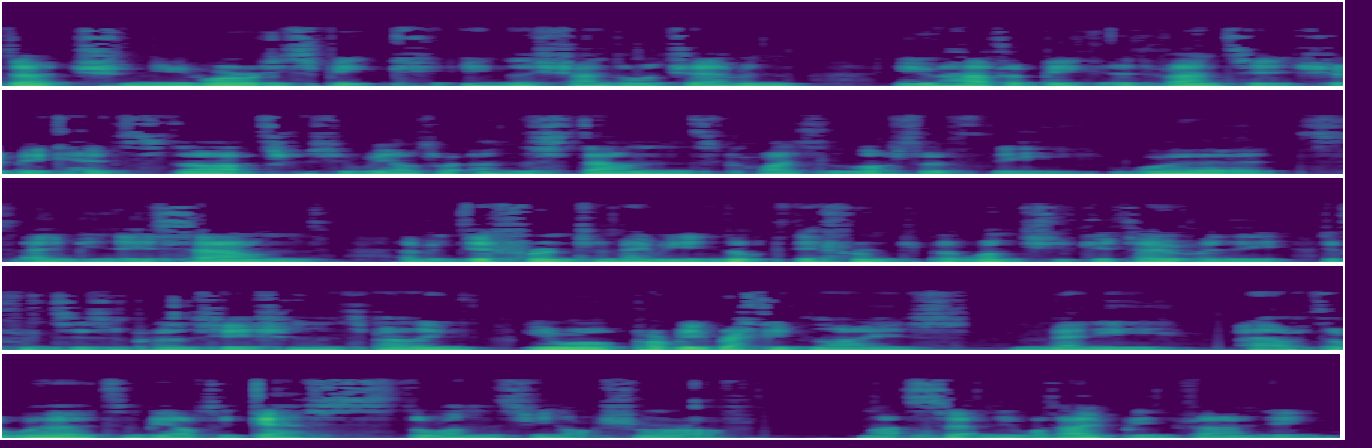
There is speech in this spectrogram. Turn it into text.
Dutch and you already speak English and or German, you have a big advantage, a big head start, because you'll be able to understand quite a lot of the words. I mean, they sound a bit different and maybe look different, but once you get over the differences in pronunciation and spelling, you will probably recognize many of the words and be able to guess the ones you're not sure of. That's certainly what I've been finding.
